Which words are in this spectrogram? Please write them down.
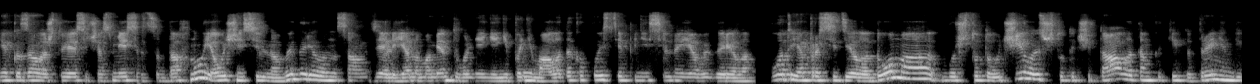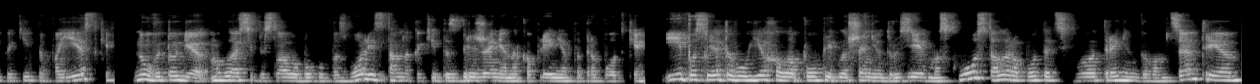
мне казалось, что я сейчас месяц отдохну. Я очень сильно выгорела на самом деле. Я на момент увольнения не понимала, до какой степени сильно я выгорела. Вот я просидела дома, вот что-то училась, что-то читала, там какие-то тренинги, какие-то поездки. Ну, в итоге могла себе, слава богу, позволить там на какие-то сбережения, накопления, подработки. И после этого уехала по приглашению друзей в Москву, стала работать в тренинговом центре.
